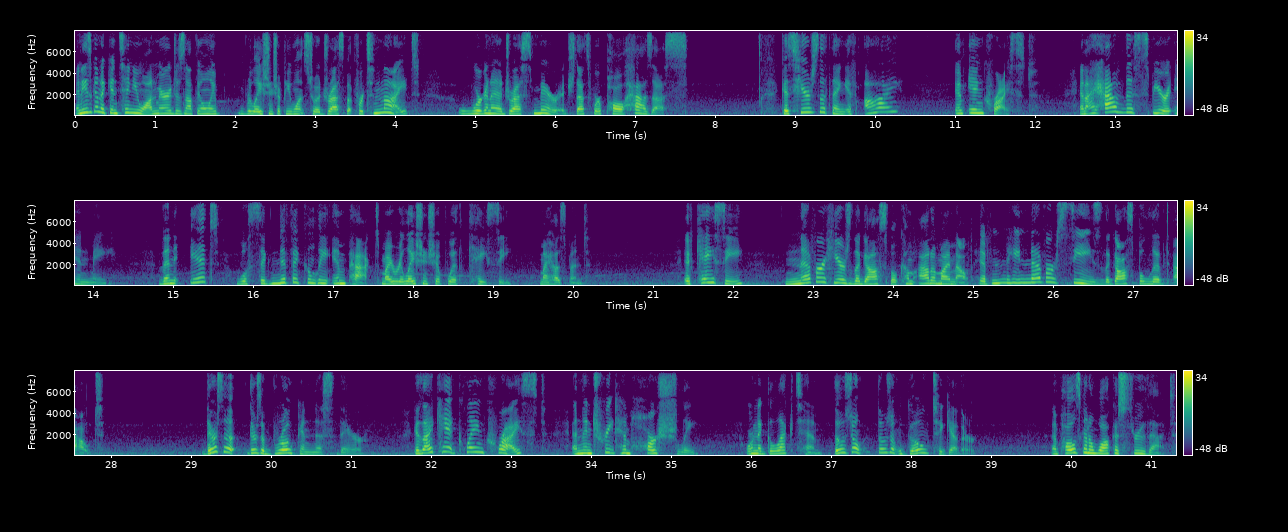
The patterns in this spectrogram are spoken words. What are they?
And he's going to continue on. Marriage is not the only relationship he wants to address, but for tonight, we're going to address marriage. That's where Paul has us. Because here's the thing if I am in Christ and I have this spirit in me, then it will significantly impact my relationship with Casey, my husband. If Casey never hears the gospel come out of my mouth, if he never sees the gospel lived out, there's a, there's a brokenness there. Because I can't claim Christ and then treat him harshly or neglect him. Those don't, those don't go together. And Paul's going to walk us through that.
